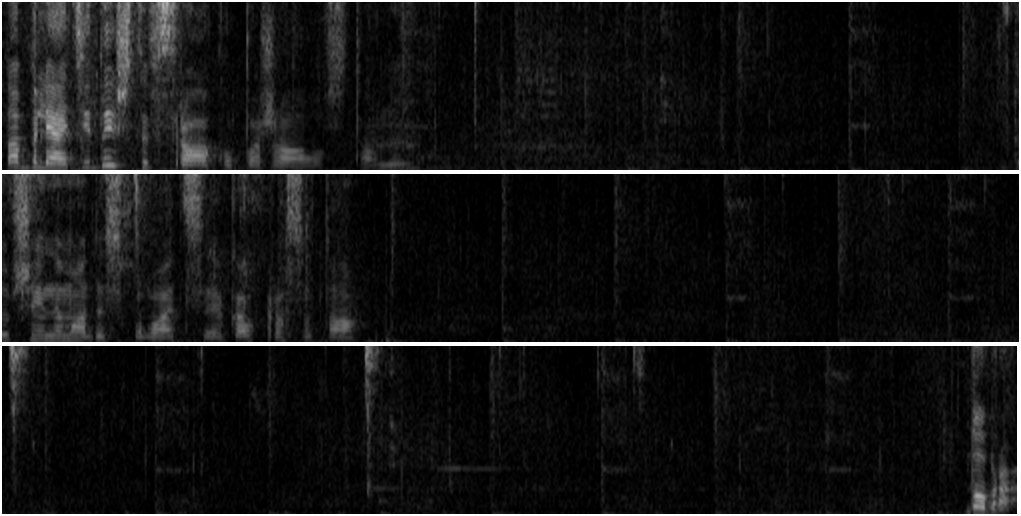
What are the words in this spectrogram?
Та, блядь, іди ж ти в сраку, пожалуйста, ну. Тут ще й нема де сховатися, яка красота. Добре.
